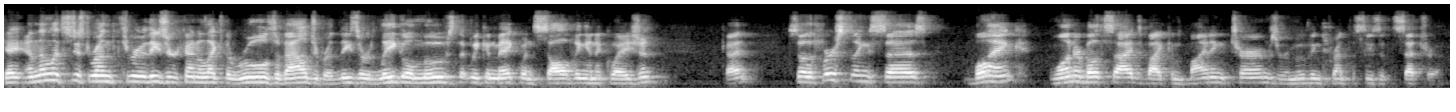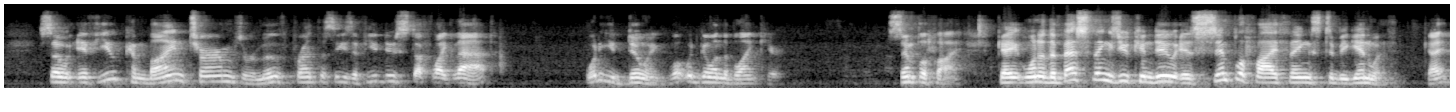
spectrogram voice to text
Okay, and then let's just run through. These are kind of like the rules of algebra. These are legal moves that we can make when solving an equation. Okay, so the first thing says blank one or both sides by combining terms, removing parentheses, etc. So if you combine terms, remove parentheses, if you do stuff like that, what are you doing? What would go in the blank here? Simplify. Okay, one of the best things you can do is simplify things to begin with. Okay,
